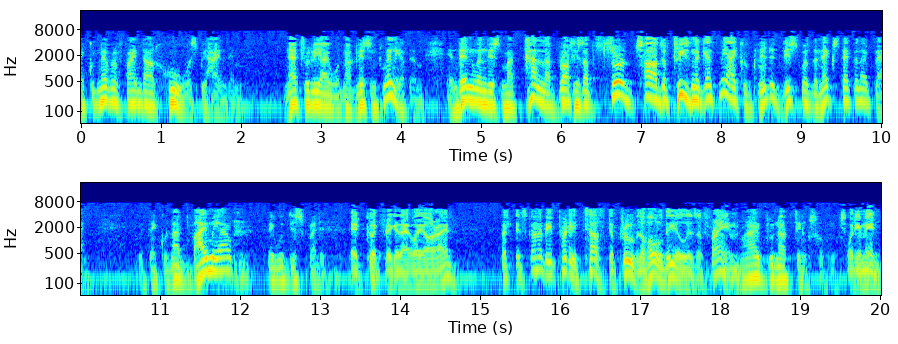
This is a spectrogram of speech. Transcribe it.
I could never find out who was behind them. Naturally, I would not listen to any of them. And then when this Matalla brought his absurd charge of treason against me, I concluded this was the next step in their plan. If they could not buy me out, they would discredit me. It could figure that way, all right. But it's going to be pretty tough to prove the whole deal is a frame. I do not think so, Mitchell. What do you mean?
